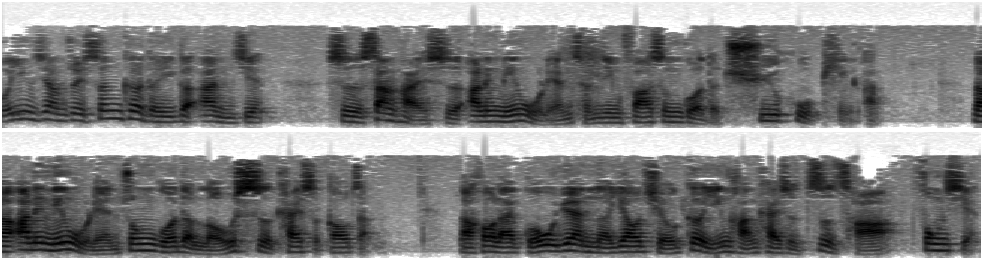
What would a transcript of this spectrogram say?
我印象最深刻的一个案件是上海市二零零五年曾经发生过的区户平案。那二零零五年，中国的楼市开始高涨。那后来国务院呢要求各银行开始自查风险，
